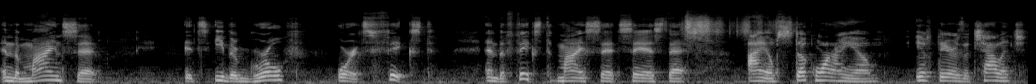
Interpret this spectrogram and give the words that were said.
And the mindset, it's either growth or it's fixed. And the fixed mindset says that I am stuck where I am. If there's a challenge,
